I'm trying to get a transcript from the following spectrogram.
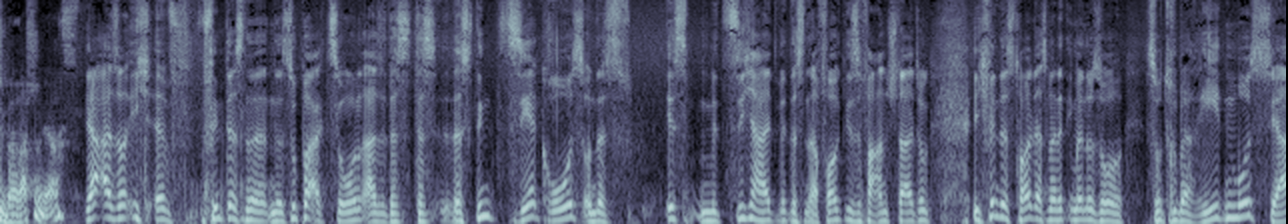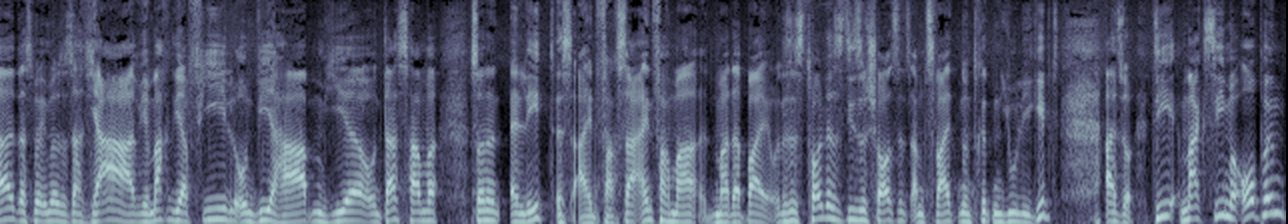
überraschen, ja? Ja, also ich äh, finde das eine, eine super Aktion. Also das, das, das klingt sehr groß und das ist mit Sicherheit wird das ein Erfolg, diese Veranstaltung. Ich finde es toll, dass man nicht immer nur so, so drüber reden muss, ja, dass man immer so sagt, ja, wir machen ja viel und wir haben hier und das haben wir, sondern erlebt es einfach, sei einfach mal, mal dabei. Und es ist toll, dass es diese Chance jetzt am 2. und 3. Juli gibt. Also, die Maxime Open,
